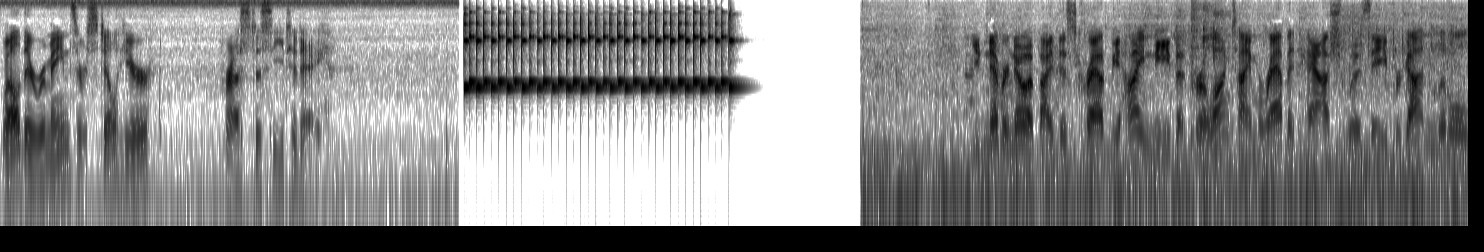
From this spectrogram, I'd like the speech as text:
well, their remains are still here for us to see today. You'd never know it by this crowd behind me, but for a long time, Rabbit Hash was a forgotten little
